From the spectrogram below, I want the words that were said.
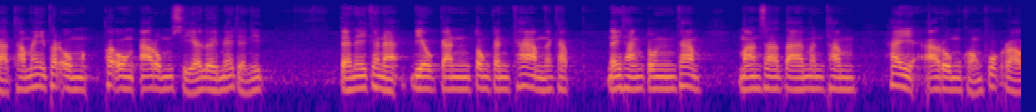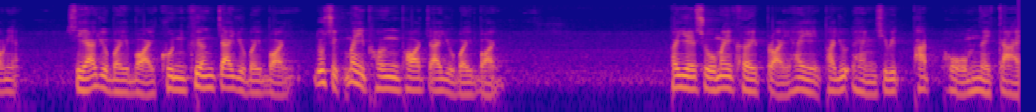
กาสทำให้พระองค์พระองค์อารมณ์เสียเลยแม้แต่นิด แต่ในขณะเดียวกันตรงกันข้ามนะครับ ในทางตรงกันข้าม มารซาตานมันทำให้อารมณ์ของพวกเราเนี่ยเสียอยู่บ่อยๆ คุณเครื่องใจอยู่บ่อยๆ รู้สึกไม่พึงพอใจอยู่บ่อยๆ พระเยซูไม่เคยปล่อยให้พายุแห่งชีวิตพัดโหมในกาย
